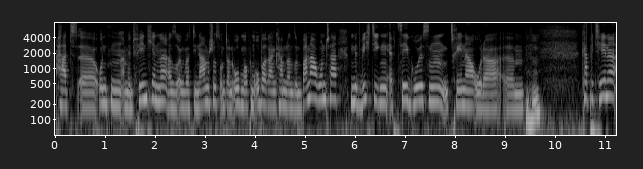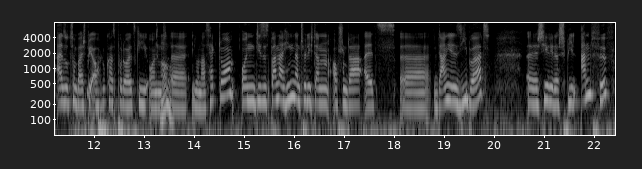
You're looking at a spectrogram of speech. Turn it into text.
hat äh, unten mit Fähnchen, ne, also irgendwas Dynamisches und dann oben auf dem Oberrang kam dann so ein Banner runter mit wichtigen FC-Größen, Trainer oder ähm, Kapitäne, also zum Beispiel auch Lukas Podolski und Ah. äh, Jonas Hector. Und dieses Banner hing natürlich dann auch schon da, als äh, Daniel Siebert, äh, Schiri, das Spiel anpfiff.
